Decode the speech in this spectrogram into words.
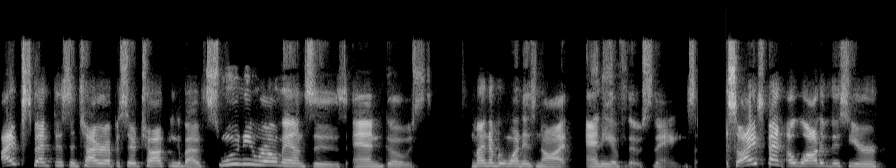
I've spent this entire episode talking about swoony romances and ghosts. My number one is not any of those things. So I spent a lot of this year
